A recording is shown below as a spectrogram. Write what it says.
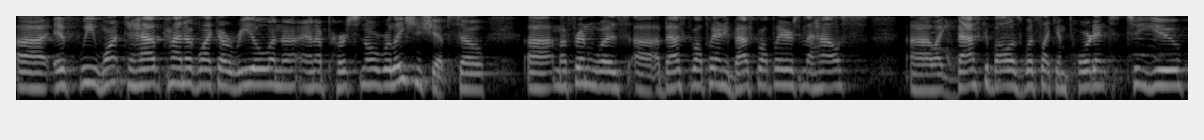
uh, if we want to have kind of like a real and a, and a personal relationship. So uh, my friend was uh, a basketball player. Any basketball players in the house? Uh, like basketball is what's like important to you.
